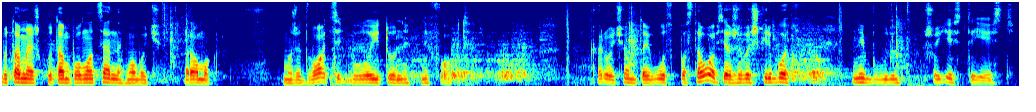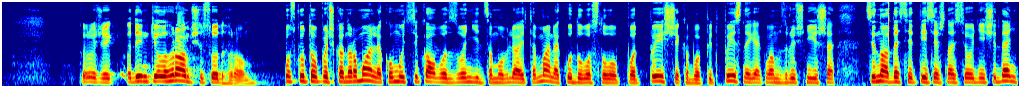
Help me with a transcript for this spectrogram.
Бо там, я ж там повноцінних, мабуть, рамок. Може 20 було і то не, не факт. Коротше, он той воск поставався, вже вишкрібати не буду. Що є, то є. Коротше, 1 кілограм 600 грам. Воскотопочка нормальна, кому цікаво, дзвоніть, замовляйте мене, кодово слово підписчик або підписник, як вам зручніше. Ціна 10 тисяч на сьогоднішній день,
